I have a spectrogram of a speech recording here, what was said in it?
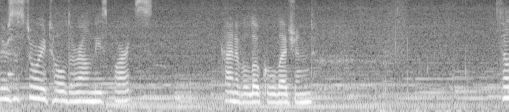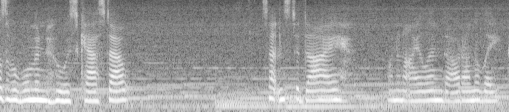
There's a story told around these parts. Kind of a local legend. Tells of a woman who was cast out. Sentenced to die on an island out on the lake.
